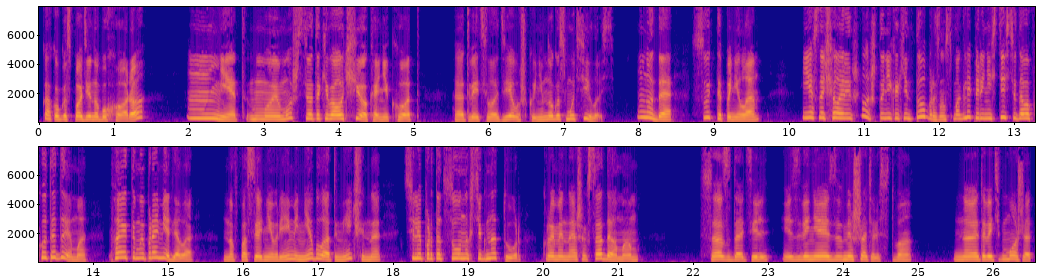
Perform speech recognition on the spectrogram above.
Как у господина Бухара?» «Нет, мой муж все-таки волчок, а не кот», — ответила девушка и немного смутилась. «Ну да, суть ты поняла. Я сначала решила, что они каким-то образом смогли перенести сюда в обход Эдема, поэтому и промедлила. Но в последнее время не было отмечено телепортационных сигнатур, кроме наших с Адамом. Создатель, извиняюсь за вмешательство. Но это ведь может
